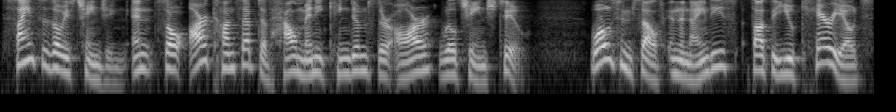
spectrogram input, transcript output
Science is always changing, and so our concept of how many kingdoms there are will change too. Woese himself in the 90s thought the eukaryotes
